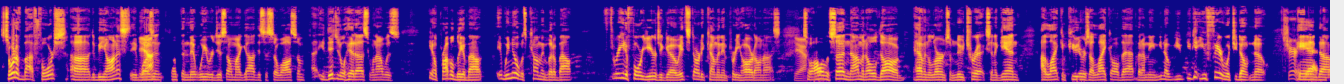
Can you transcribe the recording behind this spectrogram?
sort of by force, uh, to be honest. It Yeah. wasn't something that we were just, oh my God, this is so awesome. Uh, digital hit us when I was, you know, probably about, we knew it was coming, but about three to four years ago, it started coming in pretty hard on us. Yeah. So all of a sudden, I'm an old dog having to learn some new tricks. And again, I like computers, I like all that, but I mean, you know, you, you get, you fear what you don't know. sure. And, uh,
